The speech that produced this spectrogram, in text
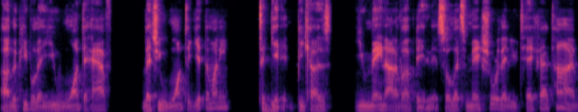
uh, the people that you want to have, that you want to get the money to get it because you may not have updated it. So let's make sure that you take that time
